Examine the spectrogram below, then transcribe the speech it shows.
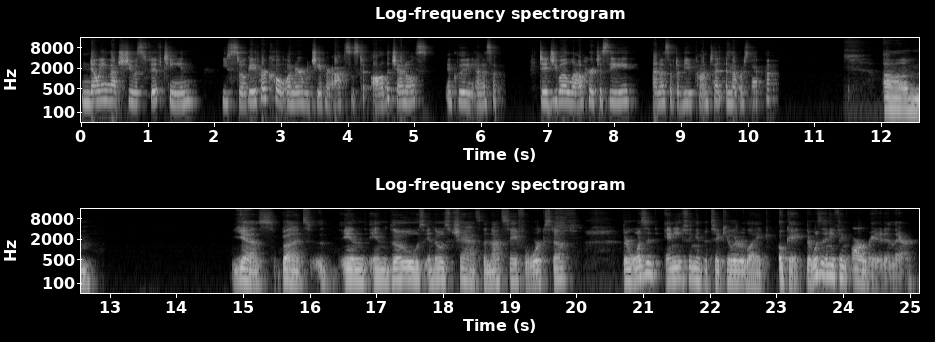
knowing that she was 15, you still gave her co-owner, which gave her access to all the channels, including NSF. Did you allow her to see NSFW content in that respect? Um. Yes, but in in those in those chats, the not safe for work stuff, there wasn't anything in particular like okay, there wasn't anything R rated in there.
